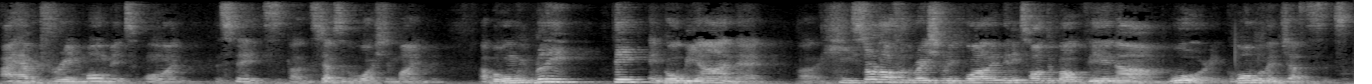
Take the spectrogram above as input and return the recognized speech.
I have a dream moment on the, states, uh, the steps of the Washington Monument. Uh, but when we really think and go beyond that, uh, he started off with racial inequality, then he talked about Vietnam, war, and global injustices.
